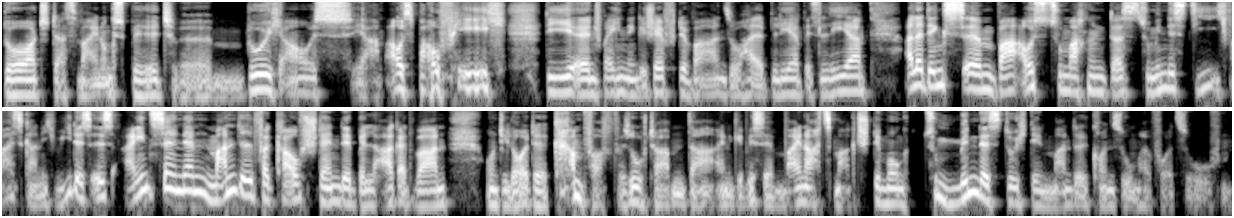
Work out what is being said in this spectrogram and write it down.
dort das Weinungsbild äh, durchaus ja, ausbaufähig. Die äh, entsprechenden Geschäfte waren so halb leer bis leer. Allerdings ähm, war auszumachen, dass zumindest die, ich weiß gar nicht, wie das ist, einzelnen Mandelverkaufsstände belagert waren und die Leute krampfhaft versucht haben, da eine gewisse Weihnachtsmarktstimmung zumindest durch den Mandelkonsum hervorzurufen.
